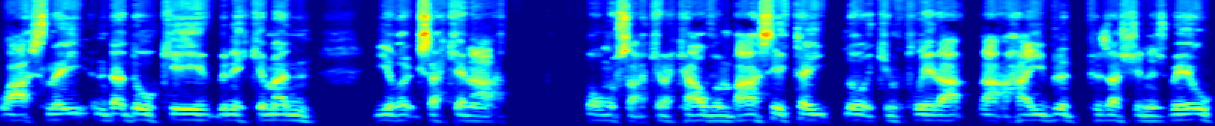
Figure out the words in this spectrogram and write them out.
last night and did okay when he came in. He looks like kind of almost like a kind of Calvin Bassey type. No, he can play that that hybrid position as well.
